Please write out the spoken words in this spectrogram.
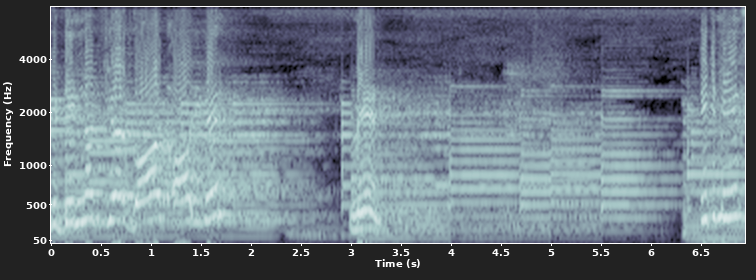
he did not fear God or even man. It means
